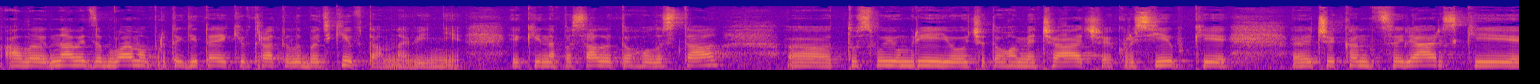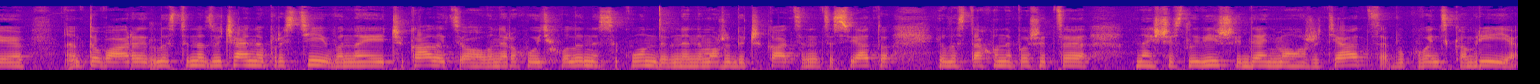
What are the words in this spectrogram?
але навіть забуваємо про тих дітей, які втратили батьків там на війні, які написали того листа, е, ту свою мрію, чи того м'яча, чи кросівки, е, чи канцелярські товари. Листи надзвичайно прості. Вони чекали цього, вони рахують хвилини, секунди, вони не можуть дочекатися на це свято. І в листах вони пишуть, це найщасливіший день мого життя, це Буковинська мрія.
